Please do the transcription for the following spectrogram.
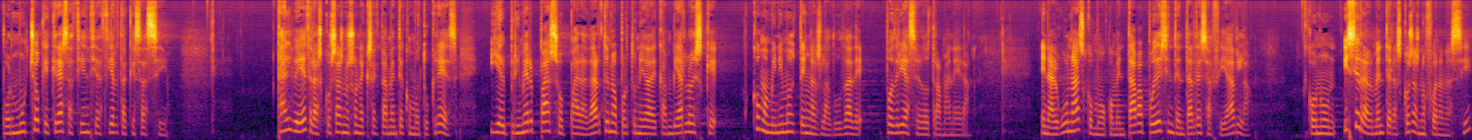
por mucho que creas a ciencia cierta que es así. Tal vez las cosas no son exactamente como tú crees y el primer paso para darte una oportunidad de cambiarlo es que como mínimo tengas la duda de podría ser de otra manera. En algunas, como comentaba, puedes intentar desafiarla con un ¿y si realmente las cosas no fueran así?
